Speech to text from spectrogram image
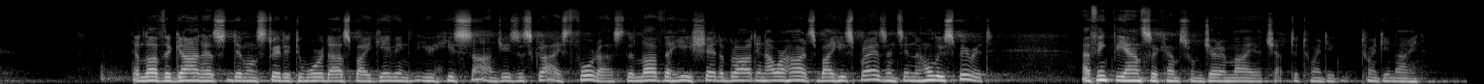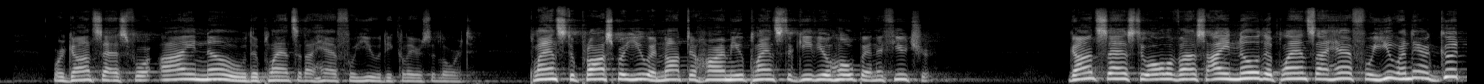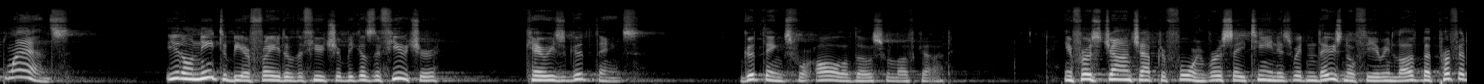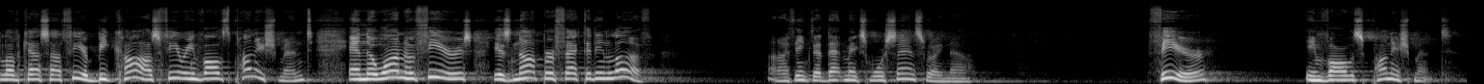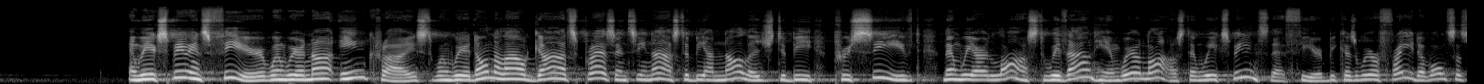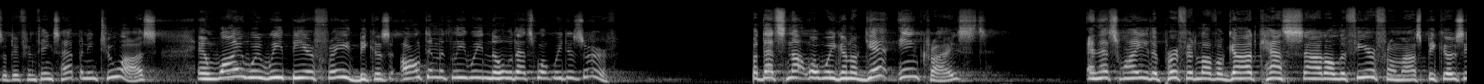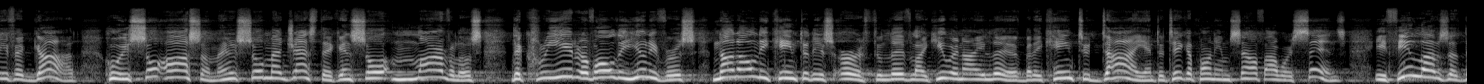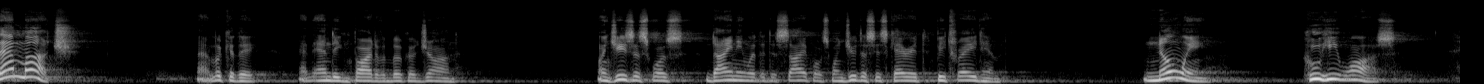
The love that God has demonstrated toward us by giving His Son, Jesus Christ, for us. The love that He shed abroad in our hearts by His presence in the Holy Spirit. I think the answer comes from Jeremiah chapter 20, 29, where God says, For I know the plans that I have for you, declares the Lord. Plans to prosper you and not to harm you, plans to give you hope and a future. God says to all of us, I know the plans I have for you, and they are good plans. You don't need to be afraid of the future because the future carries good things. Good things for all of those who love God. In 1 John chapter 4 and verse 18 is written, There is no fear in love, but perfect love casts out fear, because fear involves punishment, and the one who fears is not perfected in love. And I think that that makes more sense right now. Fear involves punishment. And we experience fear when we are not in Christ, when we don't allow God's presence in us to be acknowledged, to be perceived, then we are lost. Without Him, we're lost. And we experience that fear because we're afraid of all sorts of different things happening to us. And why would we be afraid? Because ultimately we know that's what we deserve. But that's not what we're going to get in Christ. And that's why the perfect love of God casts out all the fear from us, because if a God who is so awesome and is so majestic and so marvelous, the creator of all the universe, not only came to this earth to live like you and I live, but he came to die and to take upon himself our sins, if he loves us that much, now look at the, at the ending part of the book of John. When Jesus was dining with the disciples, when Judas Iscariot betrayed him, knowing who he was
